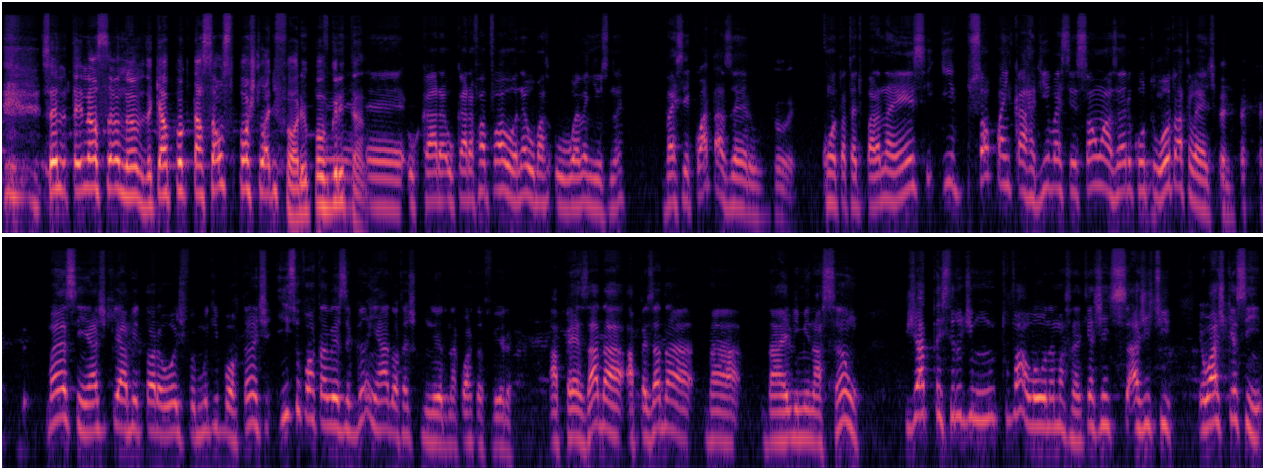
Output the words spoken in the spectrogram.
Você não tem noção, não. Daqui a pouco tá só os postos lá de fora e o povo é, gritando. É, o cara, o cara falou, né? O, o Evanilson, né? Vai ser 4x0 contra o Atlético Paranaense e só para encardir vai ser só 1x0 contra o outro Atlético. Mas assim, acho que a vitória hoje foi muito importante. E se o Fortaleza ganhar do Atlético Mineiro na quarta-feira, apesar, da, apesar da, da, da eliminação, já tem sido de muito valor, né, Marcelo? Que a gente, a gente, eu acho que assim,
